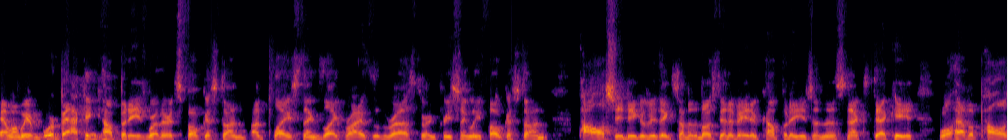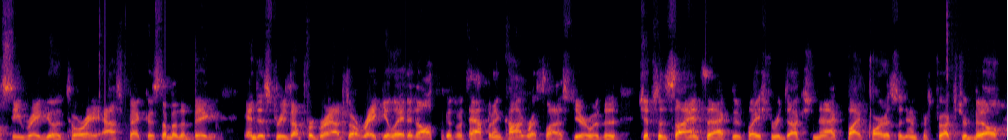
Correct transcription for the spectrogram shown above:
And when we're, we're backing companies, whether it's focused on, on place, things like Rise of the Rest, or increasingly focused on policy, because we think some of the most innovative companies in this next decade will have a policy regulatory aspect, because some of the big industries up for grabs are regulated. Also, because what's happened in Congress last year with the Chips and Science Act, Inflation Reduction Act, bipartisan infrastructure bill,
